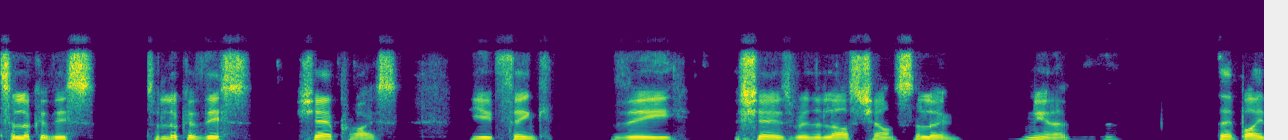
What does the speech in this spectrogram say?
to look at this, to look at this share price, you'd think the shares were in the last chance saloon. You know, they're by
